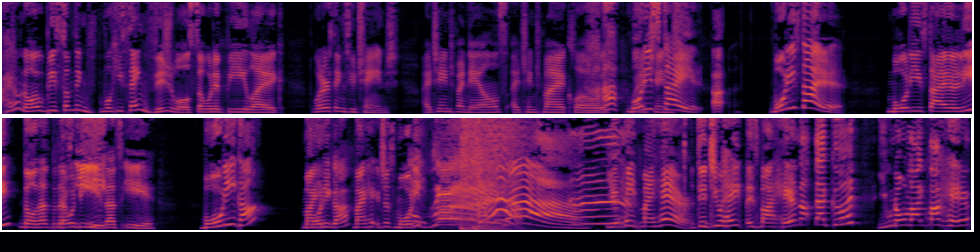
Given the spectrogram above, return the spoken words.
I don't know. It would be something. Well, he's saying visual, so would it be like what are things you change? I changed my nails. I changed my clothes. 아, 머리 I changed- 스타일. 아, 머리 style. 머리 styley? No, that but that's would be e. E. That's e. 머리가? My 머리가? My hair, just 머리. yeah. You hate my hair. Did you hate? Is my hair not that good? You don't like my hair?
